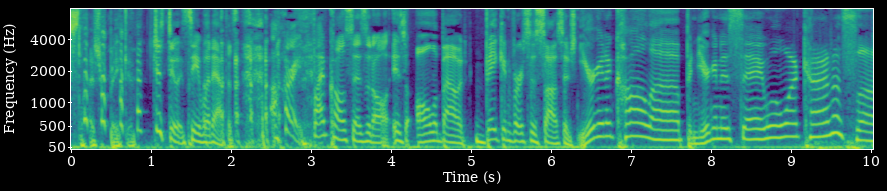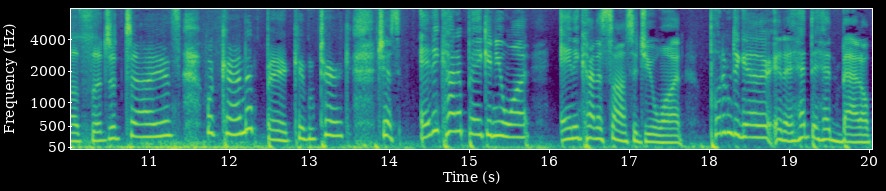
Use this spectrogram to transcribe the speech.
slash bacon. Just do it. See what happens. all right. Five calls says it all is all about bacon versus sausage. You're going to call up and you're going to say, well, what kind of sausage? Italians? What kind of bacon? Turkey? Just any kind of bacon you want, any kind of sausage you want. Put them together in a head to head battle.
